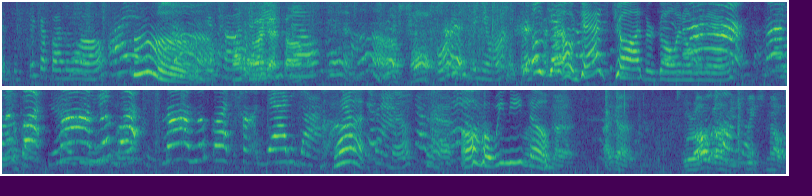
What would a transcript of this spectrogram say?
It's a stick up on the wall. Huh. Your Like towel, a Oh, I got Oh, anything you want. Oh, Dad. oh, Dad's jaws are going Mom, over there. Mom, look what. Mom, look what. Mom, look what Daddy got. What? Oh, we need those. I got it. We're all going to be sweet smelling.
